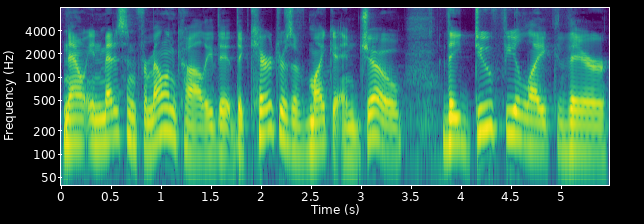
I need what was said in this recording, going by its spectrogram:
Now, in Medicine for Melancholy, the, the characters of Micah and Joe, they do feel like they're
